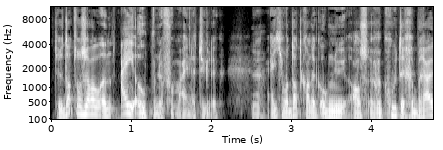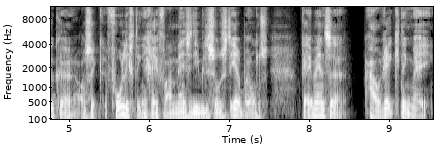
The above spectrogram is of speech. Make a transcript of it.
Dus dat was al een eye-opener voor mij natuurlijk. Ja. Weet je, want dat kan ik ook nu als recruiter gebruiken als ik voorlichtingen geef aan mensen die willen solliciteren bij ons. Oké okay, mensen, hou rekening mee.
